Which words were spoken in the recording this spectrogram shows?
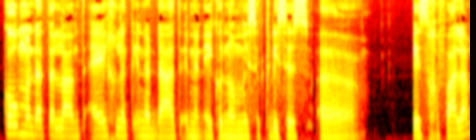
komen dat het land eigenlijk inderdaad... in een economische crisis is gevallen.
